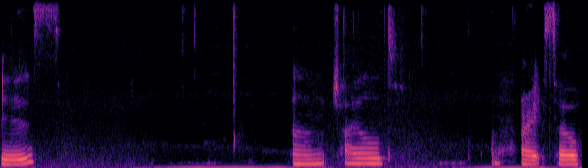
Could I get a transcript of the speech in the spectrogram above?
is um, child. All right, so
